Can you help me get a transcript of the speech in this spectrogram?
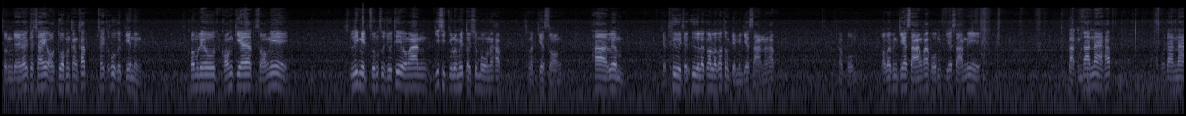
ส่วนใหญ่แล้วจะใช้ออกตัวเหมือนกันครับ ใช้คู่กับเกียร์หนึ่งความเร็วของเกียร์สองนี่ลิมิตสูงสุดอยู่ที่ประมาณ 20 กิโลเมตรต่อชั่วโมงนะครับสำหรับเกียร์สองถ้าเริ่มจะทื่อจะอื้อแล้วก็เราก็ต้องเปลี่ยนเป็นเกียร์สามนะครับ ครับผม ต่อไปเป็นเกียร์สามครับผม เกียร์สามนี่ หลักมาด้านหน้าครับหลักมาด้านหน้า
